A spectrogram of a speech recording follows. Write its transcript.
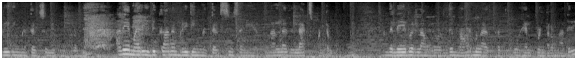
ப்ரீதிங் மெத்தட்ஸ் சொல்லி கொடுக்குறோமோ அதே மாதிரி இதுக்கான ப்ரீதிங் மெத்தட்ஸும் சரியாக இருக்கும். நல்லா ரிலாக்ஸ் பண்ணுறதுக்கும் அந்த லேபரில் அவங்க வந்து நார்மலாக இருக்கிறதுக்கும் ஹெல்ப் பண்ணுற மாதிரி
